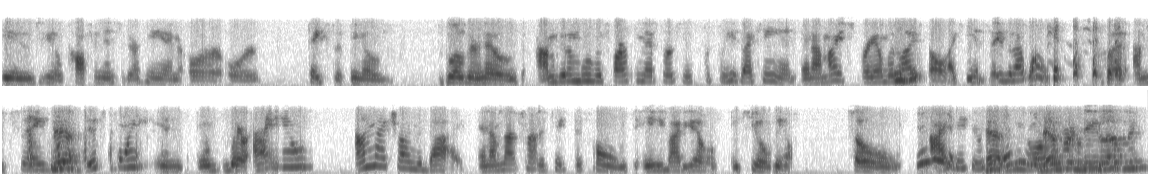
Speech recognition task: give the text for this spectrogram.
is, you know, coughing into their hand or or takes, a, you know, blow their nose. I'm going to move as far from that person as quickly as I can, and I might spray them with Mhm. Lysol. I can't say that I won't, but I'm saying that at this point in, in where I am, I'm not trying to die, and I'm not trying to take this home to anybody else and kill them. So I think there's Never, never D lovely.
